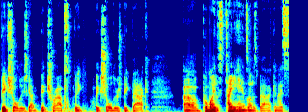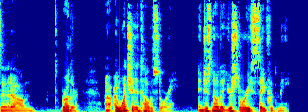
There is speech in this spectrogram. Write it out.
big shoulders. He's got big traps, big big shoulders, big back. Uh, put my tiny hands on his back, and I said, um, Brother, uh, I want you to tell the story. And just know that your story is safe with me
